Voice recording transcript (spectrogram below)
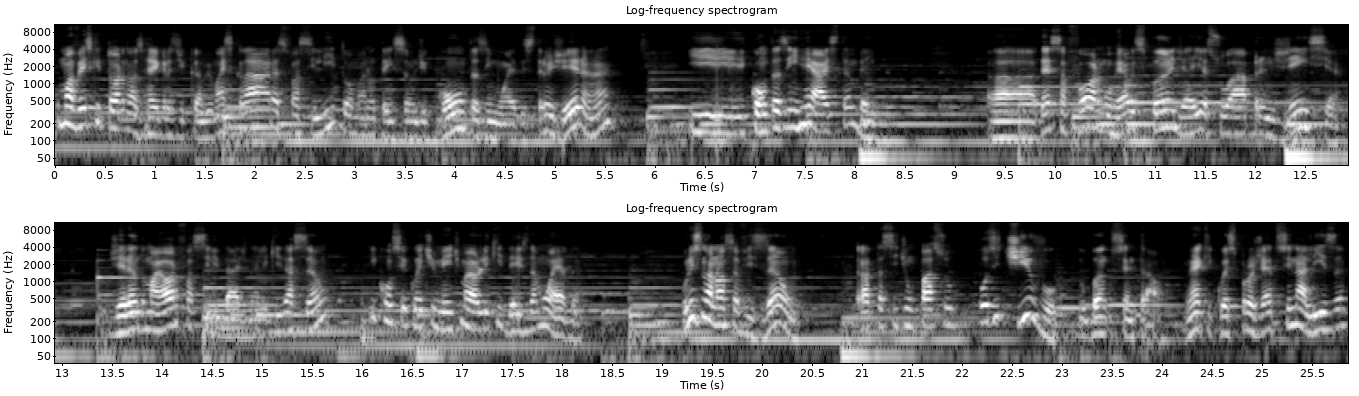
uma vez que torna as regras de câmbio mais claras, facilitam a manutenção de contas em moeda estrangeira né? e contas em reais também. Uh, dessa forma, o real expande aí a sua abrangência, gerando maior facilidade na liquidação e, consequentemente, maior liquidez da moeda. Por isso, na nossa visão, trata-se de um passo positivo do Banco Central, né, que com esse projeto sinaliza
